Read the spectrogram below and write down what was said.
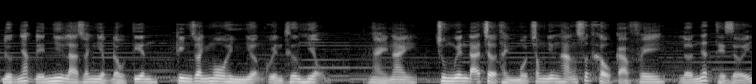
được nhắc đến như là doanh nghiệp đầu tiên, kinh doanh mô hình nhượng quyền thương hiệu, Ngày nay, Trung Nguyên đã trở thành một trong những hãng xuất khẩu cà phê lớn nhất thế giới.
